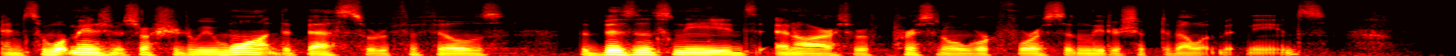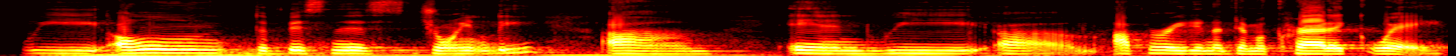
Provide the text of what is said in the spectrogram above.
and so what management structure do we want that best sort of fulfills the business needs and our sort of personal workforce and leadership development needs? We own the business jointly. Um, and we um, operate in a democratic way.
